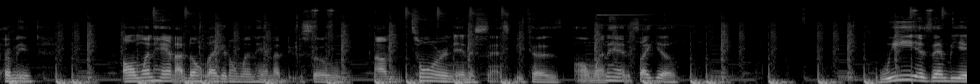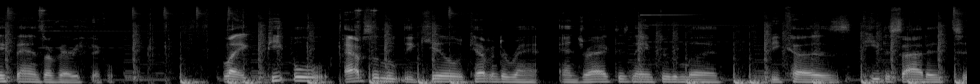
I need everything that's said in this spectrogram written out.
I mean, on one hand, I don't like it, on one hand, I do. So I'm torn in a sense because, on one hand, it's like, yo, we as NBA fans are very fickle. Like people absolutely killed Kevin Durant and dragged his name through the mud because he decided to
